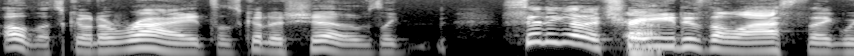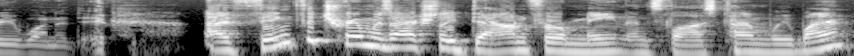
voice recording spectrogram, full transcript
oh, let's go to rides, let's go to shows. Like, sitting on a train is the last thing we want to do. I think the train was actually down for maintenance last time we went.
